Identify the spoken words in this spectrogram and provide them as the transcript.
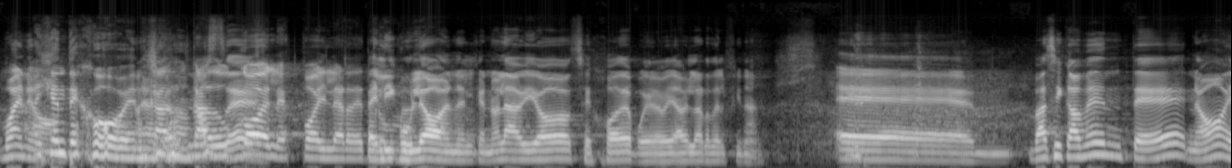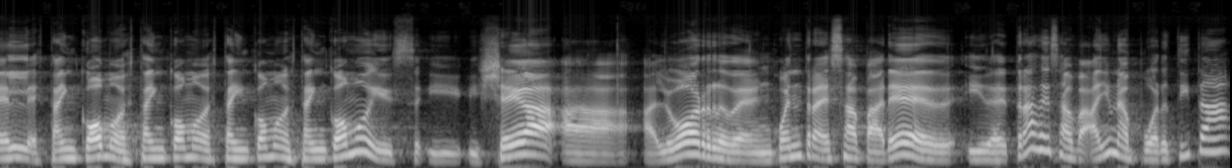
Bueno. Hay gente joven Ca- acá. no Caducó sé. el spoiler de Truman. Peliculón, el que no la vio se jode porque voy a hablar del final. Eh, básicamente, ¿no? Él está incómodo, está incómodo, está incómodo, está incómodo y, se- y- y llega a- al borde, encuentra esa pared y detrás de esa pa- hay una puertita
